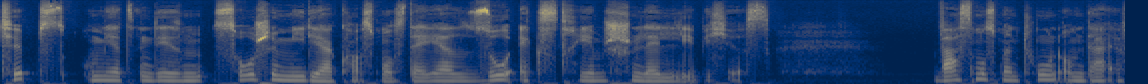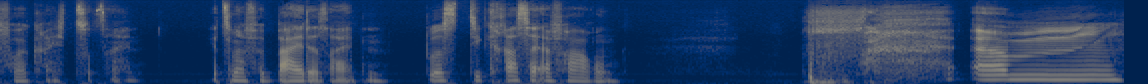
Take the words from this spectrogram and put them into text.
Tipps, um jetzt in diesem Social-Media-Kosmos, der ja so extrem schnelllebig ist, was muss man tun, um da erfolgreich zu sein? Jetzt mal für beide Seiten. Du hast die krasse Erfahrung. Ähm,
